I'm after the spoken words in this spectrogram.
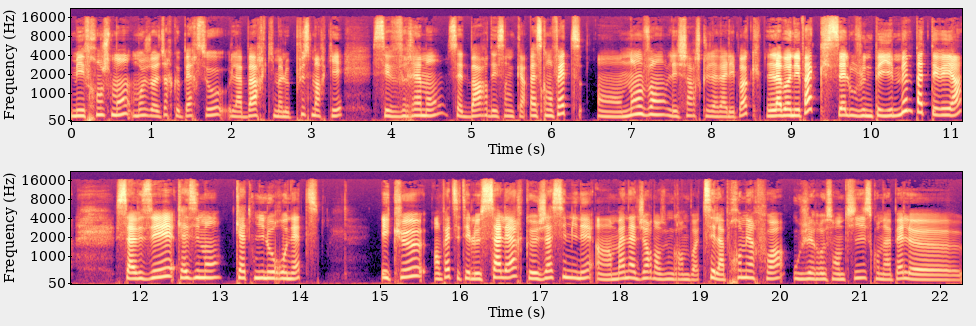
mais franchement, moi je dois dire que perso, la barre qui m'a le plus marqué, c'est vraiment cette barre des 5K. Parce qu'en fait, en enlevant les charges que j'avais à l'époque, la bonne époque, celle où je ne payais même pas de TVA, ça faisait quasiment 4000 euros net et que en fait c'était le salaire que j'assimilais à un manager dans une grande boîte. C'est la première fois où j'ai ressenti ce qu'on appelle euh,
